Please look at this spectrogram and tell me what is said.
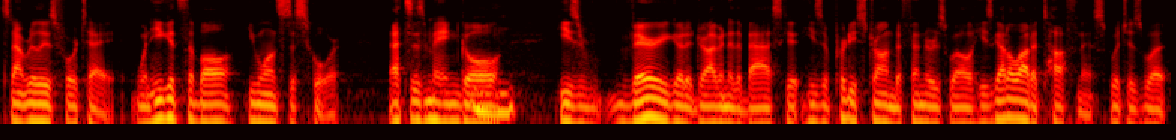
it's not really his forte. When he gets the ball, he wants to score. That's his main goal. Mm-hmm. He's very good at driving to the basket. He's a pretty strong defender as well. He's got a lot of toughness, which is what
